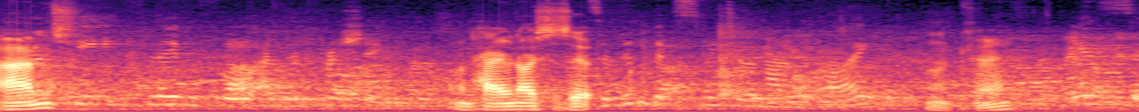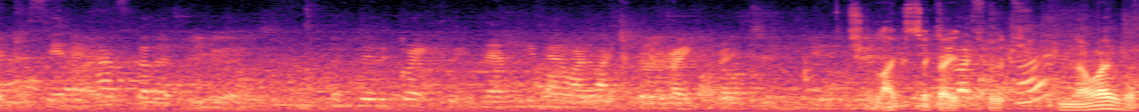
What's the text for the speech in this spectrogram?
And Tea, flavourful and refreshing. and how nice is it? It's a little bit sweeter than I would like. Okay. It is citrusy and it has got a, a bit grapefruit there. You know I like of grapefruit. She likes the you like grapefruit. No, I wouldn't.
